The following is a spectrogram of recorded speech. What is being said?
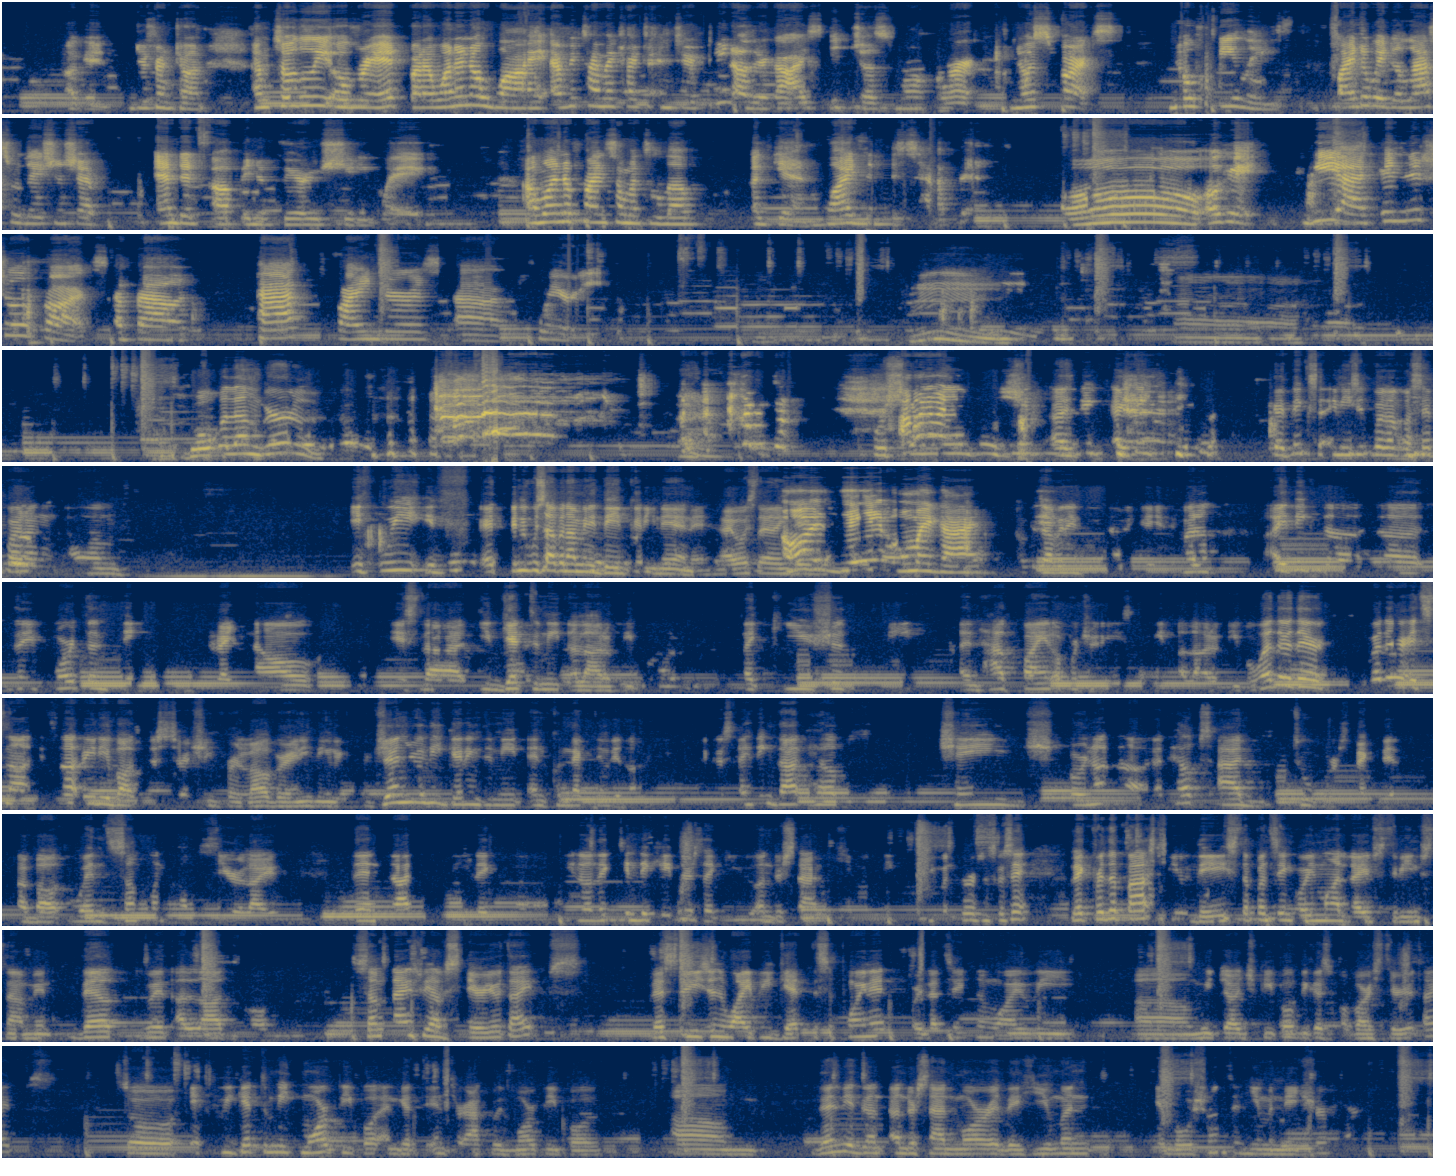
Okay, different tone. I'm totally over it, but I want to know why every time I try to entertain other guys, it just won't work. No sparks, no feelings. By the way, the last relationship ended up in a very shitty way. I want to find someone to love again. Why did this happen? Oh, okay. Dian, initial thoughts about Pathfinder's uh, query. Hmm. Ah. go ka lang, girl. push ka lang, push. I think, I think, I think sa inisip ko lang kasi parang, um, if we, if, eh, pinag-usapan namin ni Dave kanina yan eh. I was telling Oh, Dave, Dave. Oh my God. sabi ni Dave kanina, parang, I think the, the the important thing right now is that you get to meet a lot of people. Like you should meet and have find opportunities to meet a lot of people. Whether they're whether it's not it's not really about just searching for love or anything like genuinely getting to meet and connecting with other people because I think that helps change or not that helps add to perspective about when someone comes to your life then that like you know like indicators like you understand human, human persons. Kasi like for the past few days napansin ko yung mga live streams namin dealt with a lot of sometimes we have stereotypes. That's the reason why we get disappointed or that's the reason why we um, we judge people because of our stereotypes. So if we get to meet more people and get to interact with more people um, then we can understand more the human emotions and human nature.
